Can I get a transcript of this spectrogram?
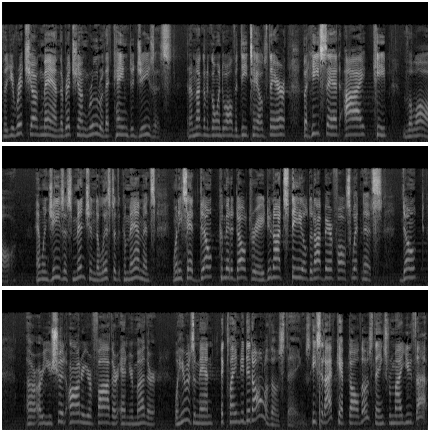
the rich young man, the rich young ruler that came to Jesus? And I'm not going to go into all the details there, but he said, I keep the law. And when Jesus mentioned the list of the commandments, when he said, Don't commit adultery, do not steal, do not bear false witness, don't, or, or you should honor your father and your mother, well, here was a man that claimed he did all of those things. He said, I've kept all those things from my youth up.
